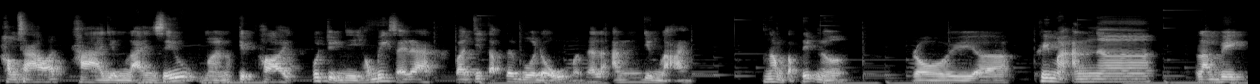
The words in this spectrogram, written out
không sao hết. Thà dừng lại một xíu mà nó kịp thời. Có chuyện gì không biết xảy ra. Và anh chỉ tập tới vừa đủ và thế là anh dừng lại. Nó không tập tiếp nữa. Rồi uh, khi mà anh uh, làm việc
